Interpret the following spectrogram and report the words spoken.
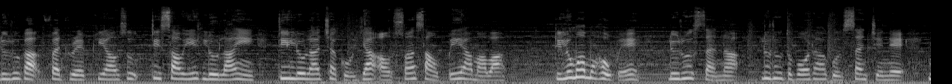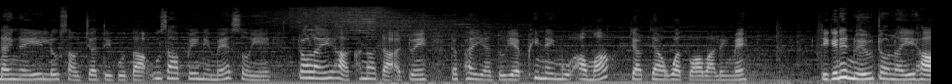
လူထုက Federal ပြည်အောင်စုတိဆောက်ရေးလိုလားရင်ဒီလိုလားချက်ကိုရအောင်စွမ်းဆောင်ပေးရမှာပါဒီလိုမှမဟုတ်ပဲလူထုဆန္ဒလူထုသဘောထားကိုစန့်ကျင်တဲ့နိုင်ငံရေးလှုပ်ဆောင်ချက်တွေကိုသာဦးစားပေးနေမယ်ဆိုရင်တော်လှန်ရေးဟာခဏတာအတွင်းတစ်ဖက်ရန်သူရဲ့ဖိနှိပ်မှုအောက်မှာပြပြဝတ်သွားပါလိမ့်မယ်ဒီကနေ့ຫນွေဦးတော်လှန်ရေးဟာ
